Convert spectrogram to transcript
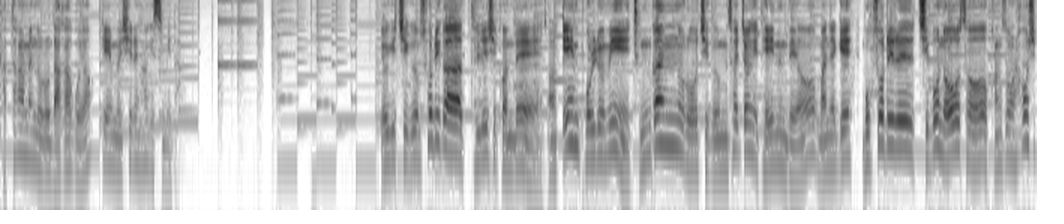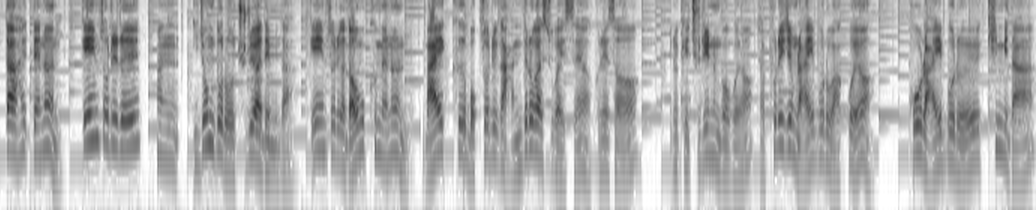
바탕화면으로 나가고요. 게임을 실행하겠습니다 여기 지금 소리가 들리실 건데 어, 게임 볼륨이 중간으로 지금 설정이 되어 있는데요. 만약에 목소리를 집어넣어서 방송을 하고 싶다 할 때는 게임 소리를 한 이 정도로 줄여야 됩니다. 게임 소리가 너무 크면은 마이크 목소리가 안 들어갈 수가 있어요. 그래서 이렇게 줄이는 거고요. 자 Prism Live로 왔고요. 그 라이브를 킵니다.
